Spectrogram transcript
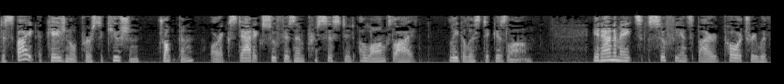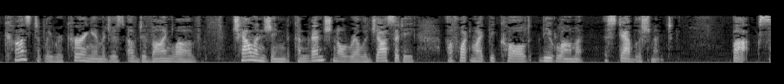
Despite occasional persecution, drunken or ecstatic Sufism persisted alongside legalistic Islam. It animates Sufi-inspired poetry with constantly recurring images of divine love, challenging the conventional religiosity of what might be called the ulama establishment. Box.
